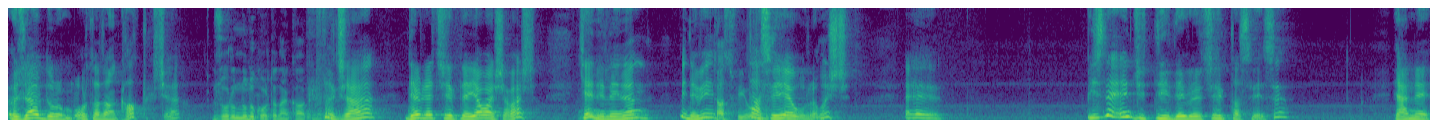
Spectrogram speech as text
özel durum ortadan kalktıkça, Zorunluluk ortadan kalktıkça devletçilik de yavaş yavaş kendiliğinden bir nevi Tasfiye olmuş. tasfiyeye uğramış. Ee, bizde en ciddi devletçilik tasfiyesi yani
